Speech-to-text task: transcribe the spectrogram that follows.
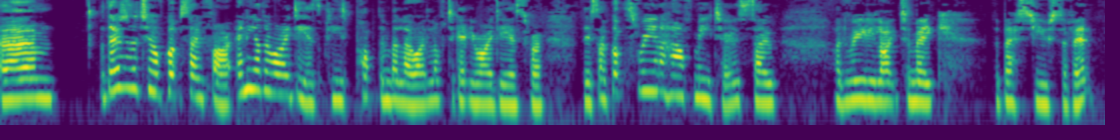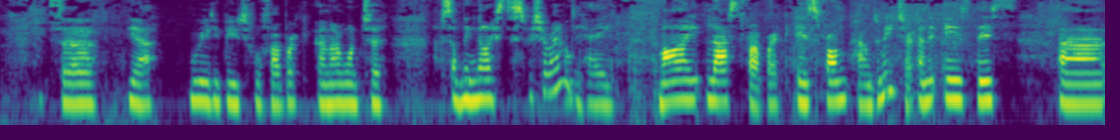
Um, but those are the two I've got so far. Any other ideas, please pop them below. I'd love to get your ideas for this. I've got three and a half meters, so I'd really like to make the best use of it. It's, uh, yeah, really beautiful fabric and I want to have something nice to swish around okay. My last fabric is from Pound a Meter and it is this uh,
